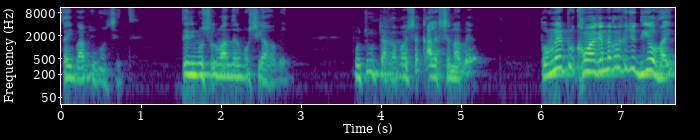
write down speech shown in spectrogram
তাই বাবরি মসজিদ। তিনি মুসলমানদের মসিয়া হবেন। প্রচুর টাকা পয়সা কালেকশন হবে। তোমরা একটু ক্ষমা কেন্দ্র করে কিছু দিও ভাই।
